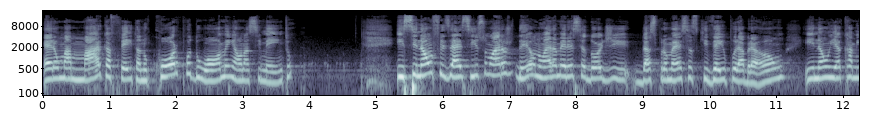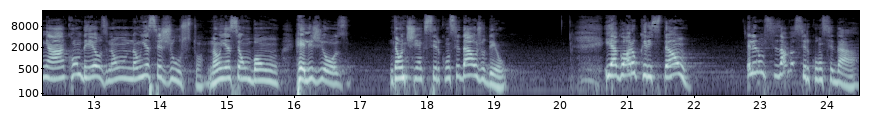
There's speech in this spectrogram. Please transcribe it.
era uma marca feita no corpo do homem ao nascimento e se não fizesse isso, não era judeu, não era merecedor de, das promessas que veio por Abraão e não ia caminhar com Deus, não, não ia ser justo, não ia ser um bom religioso. Então tinha que circuncidar o judeu. E agora o cristão, ele não precisava circuncidar.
